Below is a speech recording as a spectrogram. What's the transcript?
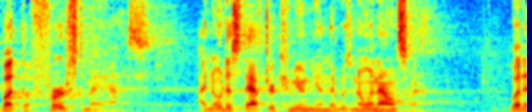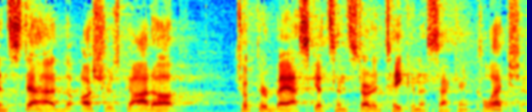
but the first Mass, I noticed after communion there was no announcement, but instead the ushers got up, took their baskets, and started taking a second collection.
